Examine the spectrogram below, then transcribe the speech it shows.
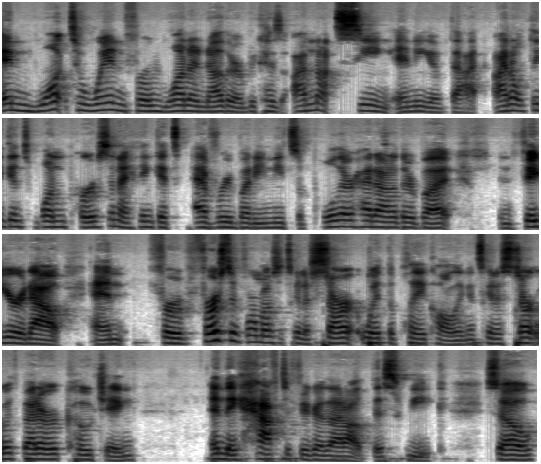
and want to win for one another because I'm not seeing any of that. I don't think it's one person. I think it's everybody needs to pull their head out of their butt and figure it out. And for first and foremost, it's going to start with the play calling. It's going to start with better coaching and they have to figure that out this week. So,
